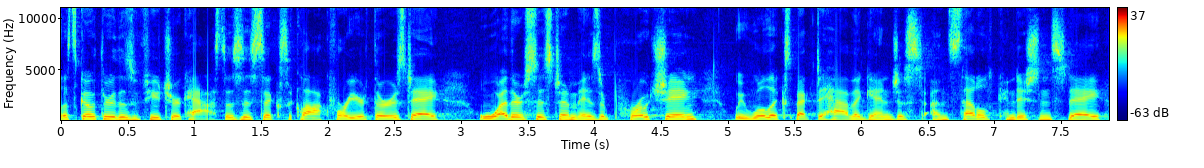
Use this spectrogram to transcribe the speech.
Let's go through this future cast. This is 6 o'clock for your Thursday. Weather system is approaching. We will expect to have again just unsettled conditions today,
